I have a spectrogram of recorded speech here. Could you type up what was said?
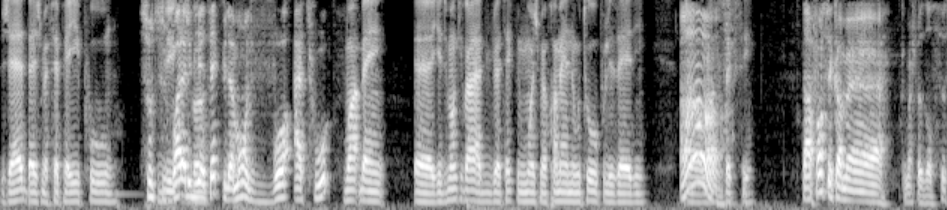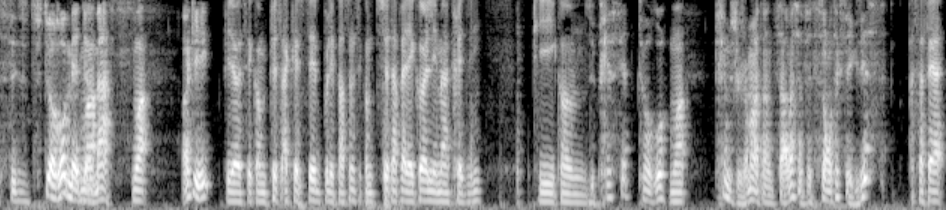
j'aide, ben, je me fais payer pour... So, tu vas à la bibliothèque, puis le monde va à toi? Moi, ben, il y a du monde qui va à la bibliothèque, puis moi, je me promène autour pour les aider. Ah! Alors, C'est ça que c'est. Dans le fond, c'est comme, euh, comment je peux dire ça? C'est du tutorat, mais de Ouais. masse. Moi, Ok. puis là, c'est comme plus accessible pour les personnes. C'est comme tout de suite après l'école, les mercredis. Puis comme, Du préceptorat. moi, Crime, j'ai jamais entendu ça avant, ça fait si longtemps que ça existe. Ça fait,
